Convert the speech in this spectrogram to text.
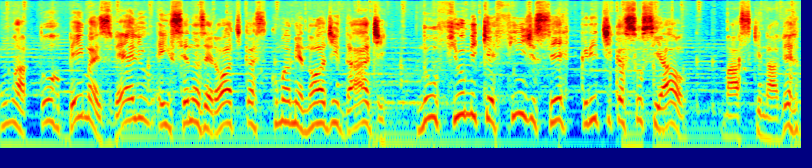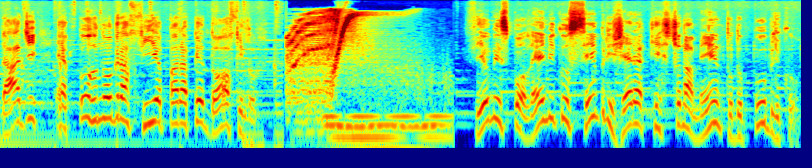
um ator bem mais velho em cenas eróticas com uma menor de idade, num filme que finge ser crítica social, mas que na verdade é pornografia para pedófilo. Filmes polêmicos sempre geram questionamento do público.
